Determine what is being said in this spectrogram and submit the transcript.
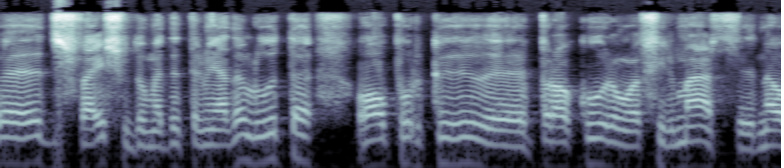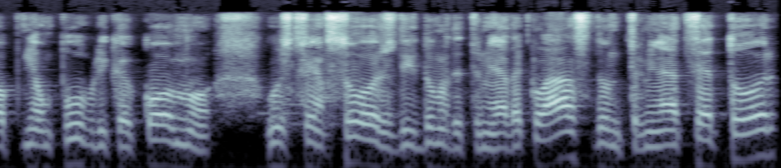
uh, desfecho de uma determinada luta ou porque uh, procuram afirmar-se na opinião pública como os defensores de, de uma determinada classe, de um determinado setor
